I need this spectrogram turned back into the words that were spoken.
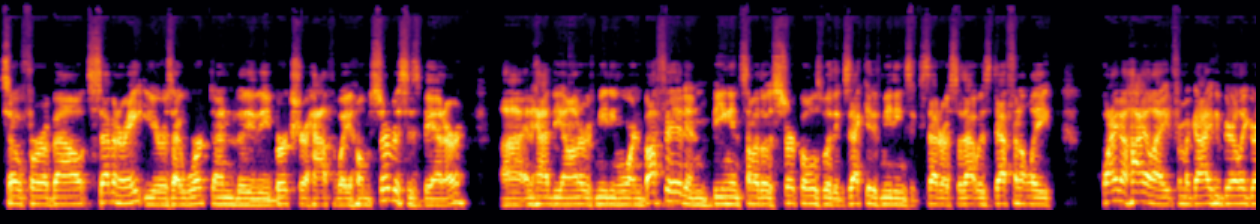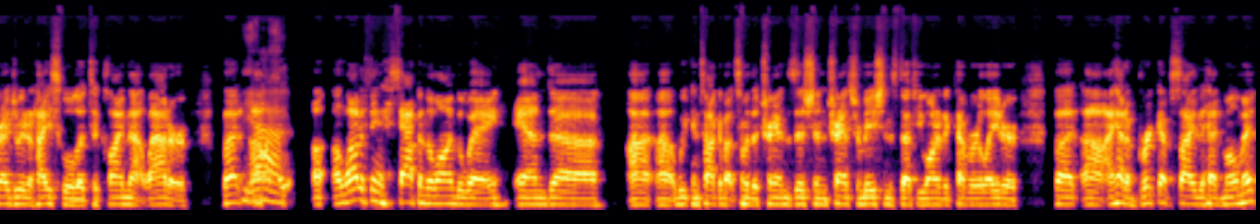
So for about seven or eight years, I worked under the Berkshire Hathaway Home Services banner uh, and had the honor of meeting Warren Buffett and being in some of those circles with executive meetings, et cetera. So that was definitely quite a highlight from a guy who barely graduated high school to, to climb that ladder. But uh, yeah. uh, a, a, lot of things happened along the way. And uh, uh, uh, we can talk about some of the transition, transformation stuff you wanted to cover later. But uh, I had a brick upside the head moment,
